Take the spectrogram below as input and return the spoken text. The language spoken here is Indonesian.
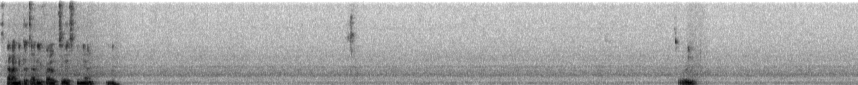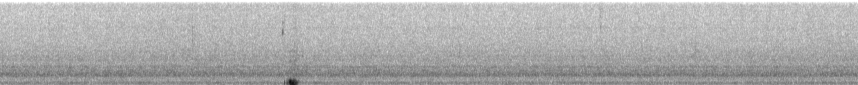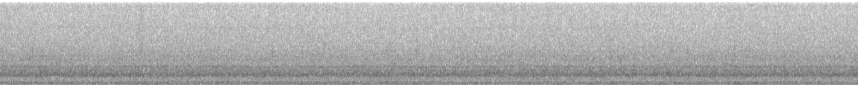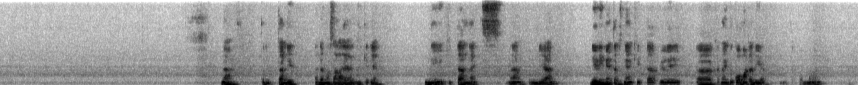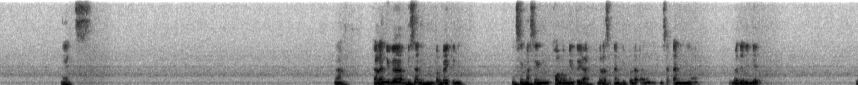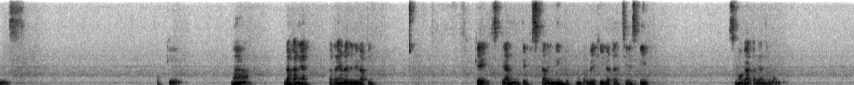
Sekarang kita cari file CSV-nya. Ini. Sorry. Nah, tadi ada masalah ya sedikit ya. Ini kita next. Nah, kemudian delimitersnya kita pilih uh, karena itu koma tadi ya. Koma. Next. Nah, kalian juga bisa nih memperbaiki nih masing-masing kolom itu ya berdasarkan tipe datanya. Misalkan ini ya, coba jadi date Yes. Oke. Nah, udah kan ya? Katanya udah jadi rapi. Oke, sekian tips kali ini untuk memperbaiki data CSP. Semoga kalian terbantu.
